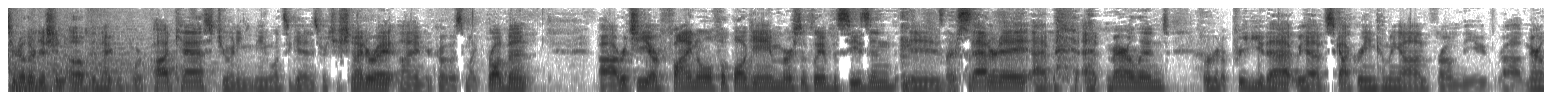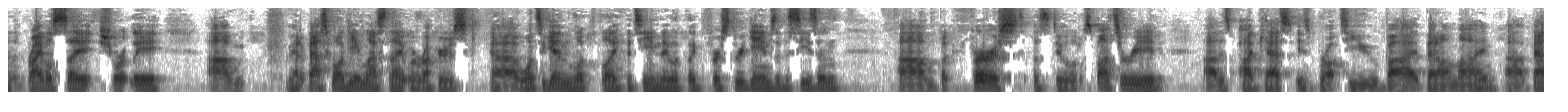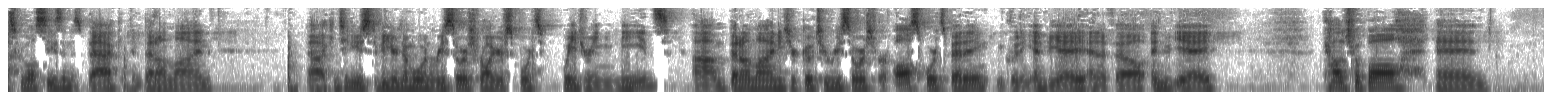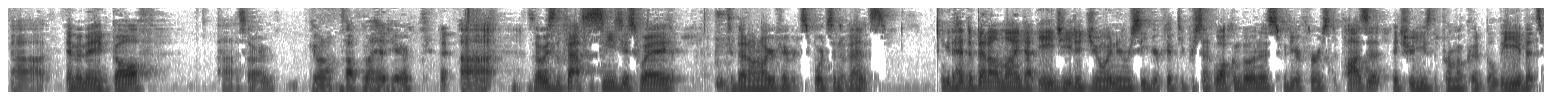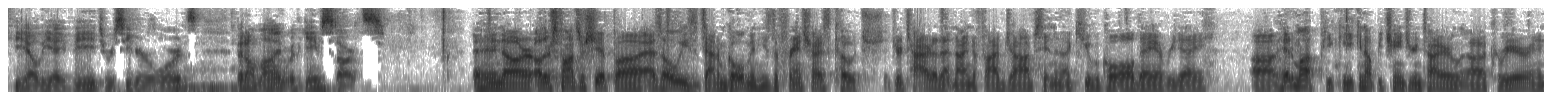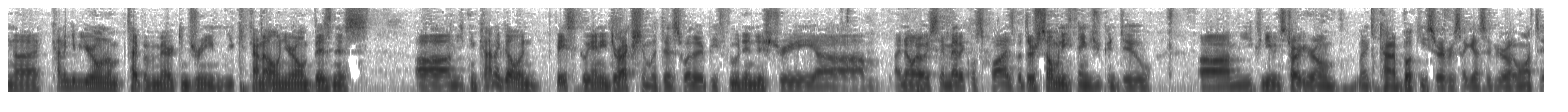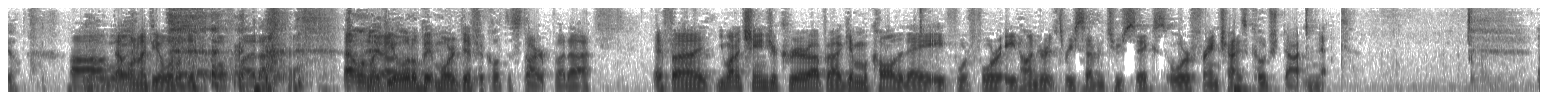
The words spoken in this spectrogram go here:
To another edition of the Knight Report podcast. Joining me once again is Richie Schneiderite. I am your co-host Mike Broadbent. Uh, Richie, our final football game, mercifully of the season, is this Saturday at at Maryland. We're going to preview that. We have Scott Greene coming on from the uh, Maryland rival site shortly. Um, we had a basketball game last night where Rutgers uh, once again looked like the team they looked like the first three games of the season. Um, but first, let's do a little sponsor read. Uh, this podcast is brought to you by Bet Online. Uh, basketball season is back, and Bet Online uh, continues to be your number one resource for all your sports wagering needs. Um, Bet Online is your go to resource for all sports betting, including NBA, NFL, NBA, college football, and uh, MMA and golf. Uh, sorry, I'm going off the top of my head here. Uh, it's always the fastest and easiest way to bet on all your favorite sports and events. You can head to betonline.ag to join and receive your 50% welcome bonus with your first deposit. Make sure you use the promo code BLEAV, that's B L E A V, to receive your rewards. Bet online where the game starts. And our other sponsorship, uh, as always, it's Adam Goldman. He's the franchise coach. If you're tired of that nine to five job, sitting in that cubicle all day, every day, uh, hit him up. He can, he can help you change your entire uh, career and uh, kind of give you your own type of American dream. You can kind of own your own business um, you can kind of go in basically any direction with this, whether it be food industry. Um, I know I always say medical supplies, but there's so many things you can do. Um, you can even start your own like kind of bookie service, I guess, if you really want to. Um, oh that one might be a little difficult, but uh, that one might yeah. be a little bit more difficult to start. But uh, if uh, you want to change your career up, uh, give them a call today, 844 800 3726 or franchisecoach.net.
